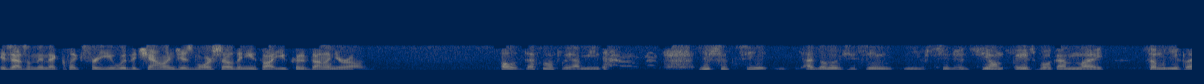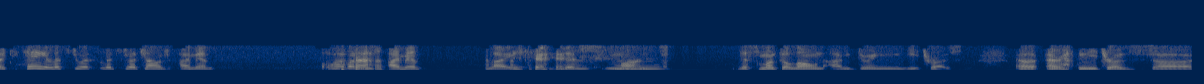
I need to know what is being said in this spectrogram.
is that something that clicked for you with the challenges more so than you thought you could have done on your own oh definitely i mean you should see i don't know if you've seen you should see on facebook i'm like somebody's like hey let's do it let's do a challenge i'm in oh how about this i'm in like this month this month alone, I'm doing Nitra's, uh, Nitra's uh,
